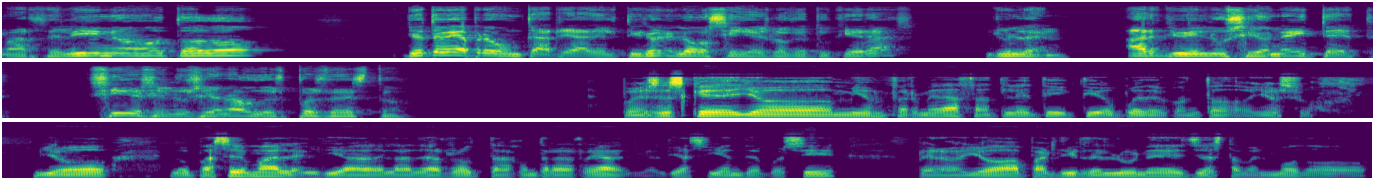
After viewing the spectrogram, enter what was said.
Marcelino, todo. Yo te voy a preguntar ya del tirón y luego sigues lo que tú quieras. Julen, ¿are you illusionated? ¿Sigues ilusionado después de esto? Pues es que yo, mi enfermedad Athletic, tío, puede con todo, Josu. Yo lo pasé mal el día de la derrota contra el Real y al día siguiente, pues sí, pero yo a partir del lunes ya estaba en modo,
